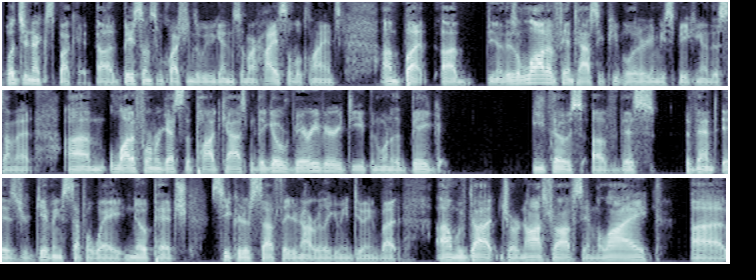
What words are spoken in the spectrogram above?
what's your next bucket? Uh, based on some questions that we've gotten some of our highest level clients. Um, but uh, you know there's a lot of fantastic people that are going to be speaking at this summit. Um, a lot of former guests of the podcast but they go very very deep in one of the big ethos of this event is you're giving stuff away no pitch secretive stuff that you're not really going to be doing. But um, we've got jordan ostroff sam malai uh,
